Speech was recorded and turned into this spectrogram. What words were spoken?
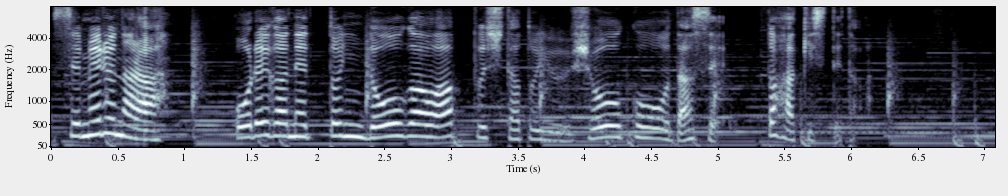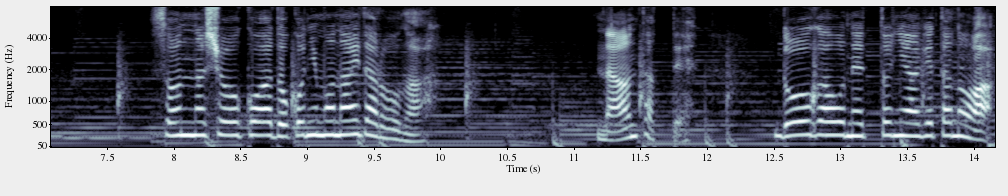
責めるなら、俺がネットに動画をアップしたという証拠を出せ、と吐き捨てた。そんな証拠はどこにもないだろうが、なんたって、動画をネットに上げたのは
